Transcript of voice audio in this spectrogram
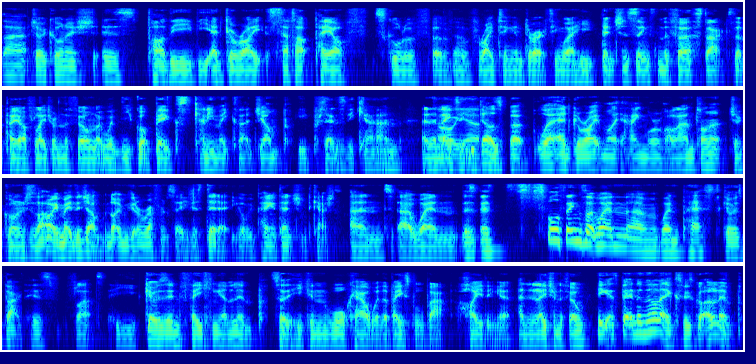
that Joe Cornish is part of the, the Edgar Wright setup payoff school of, of, of writing and directing where he mentions things in the first act that pay off later in the film. Like when you've got Biggs, can he make that jump? He pretends that he can, and then Oh, later yeah. he does. But where Edgar Wright might hang more of a lamp on it, Joe Cornish is like, oh, he made the jump. We're not even going to reference it. He just did it. You got to be paying attention to catch. And uh, when there's, there's small things like when um, when Pest goes back to his flat, he goes in faking a limp so that he can walk out with a baseball bat hiding it. And then later in the film, he gets bitten in the leg, so he's got a limp.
